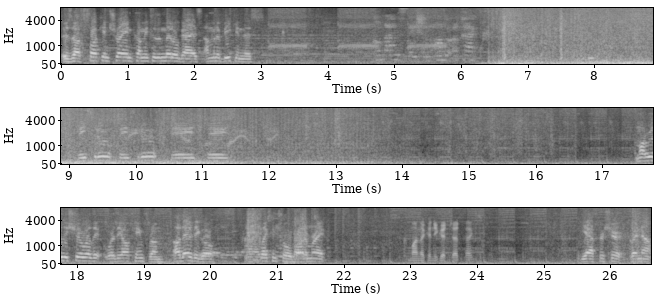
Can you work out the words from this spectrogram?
There's a fucking train coming to the middle, guys. I'm gonna beacon this. Phase through, phase through, phase, phase. I'm not really sure where they where they all came from. Oh, there they go. Flight control, bottom right. Commander, can you get jetpacks? Yeah, for sure. Right now.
